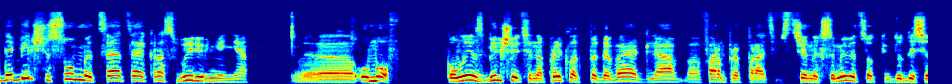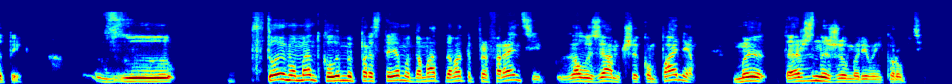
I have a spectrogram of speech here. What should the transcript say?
найбільші суми це, це якраз вирівняння е, умов. Коли збільшується, наприклад, ПДВ для фармпрепаратів з чинних 7% до 10%. В той момент, коли ми перестаємо давати преференції галузям чи компаніям, ми теж знижуємо рівень корупції.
